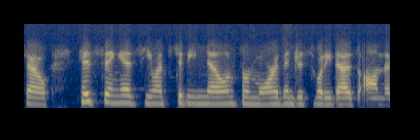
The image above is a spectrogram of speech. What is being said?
So his thing is he wants to be known for more than just what he does on the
